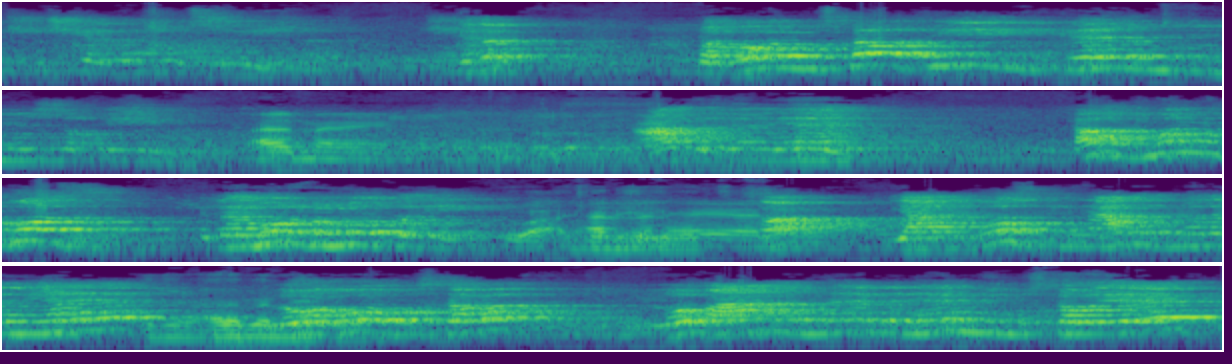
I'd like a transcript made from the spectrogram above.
مش مشكله ده مش مستويش ده مش كده طب هو المستوى فيه كام مستقيم عدد من إيه عدد لا نهايه هاخد منه جزء اللي هيمر بالنقطه دي عدل عدد من نهائي إيه صح يعني جزء من عدد ما لا نهايه عدد ما لا اللي هو جوه المستوى اللي هو عدد ما لا نهايه من المستويات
